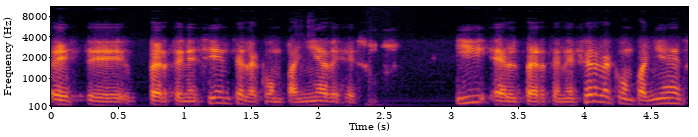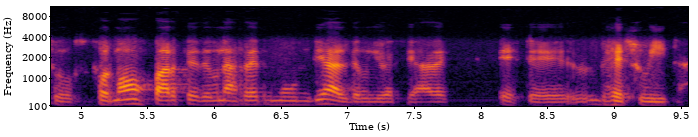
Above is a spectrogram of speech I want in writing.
este, perteneciente a la Compañía de Jesús. Y el pertenecer a la Compañía de Jesús, formamos parte de una red mundial de universidades este, jesuitas,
